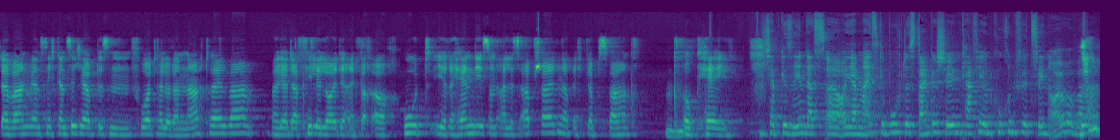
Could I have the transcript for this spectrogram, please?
Da waren wir uns nicht ganz sicher, ob das ein Vorteil oder ein Nachteil war, weil ja da viele Leute einfach auch gut ihre Handys und alles abschalten. Aber ich glaube, es war Mhm. Okay. Ich habe gesehen, dass äh, euer meistgebuchtes Dankeschön Kaffee und Kuchen für 10 Euro war. Ja.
